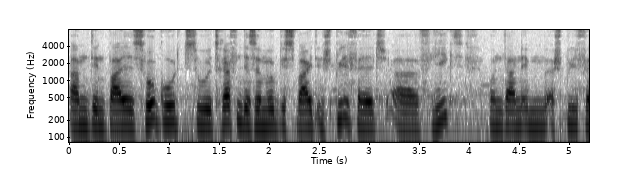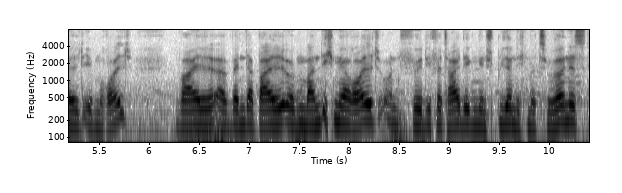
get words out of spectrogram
ähm, den Ball so gut zu treffen, dass er möglichst weit ins Spielfeld äh, fliegt und dann im Spielfeld eben rollt. Weil äh, wenn der Ball irgendwann nicht mehr rollt und für die verteidigenden Spieler nicht mehr zu hören ist,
